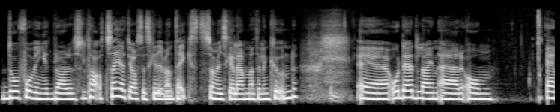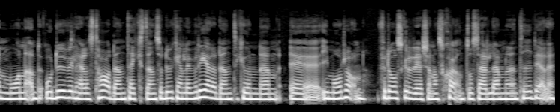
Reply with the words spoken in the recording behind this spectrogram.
då får vi inget bra resultat. Säg att jag ska skriva en text som vi ska lämna till en kund. Eh, och deadline är om en månad och du vill helst ha den texten så du kan leverera den till kunden eh, imorgon. För då skulle det kännas skönt att så här lämna den tidigare.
